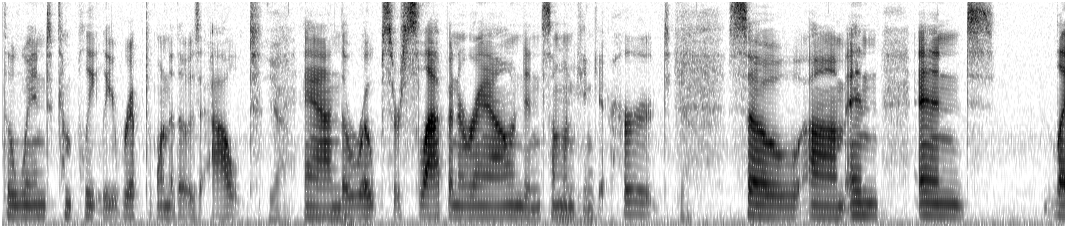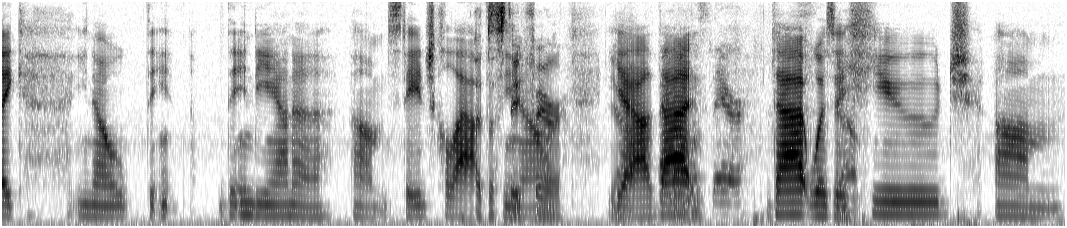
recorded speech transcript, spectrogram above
the wind completely ripped one of those out yeah. and the ropes are slapping around and someone can get hurt. Mm-hmm. Yeah. So, um, and, and like, you know, the, the Indiana um, stage collapse At the you state know. fair. Yeah, I that was there. that was a huge um,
